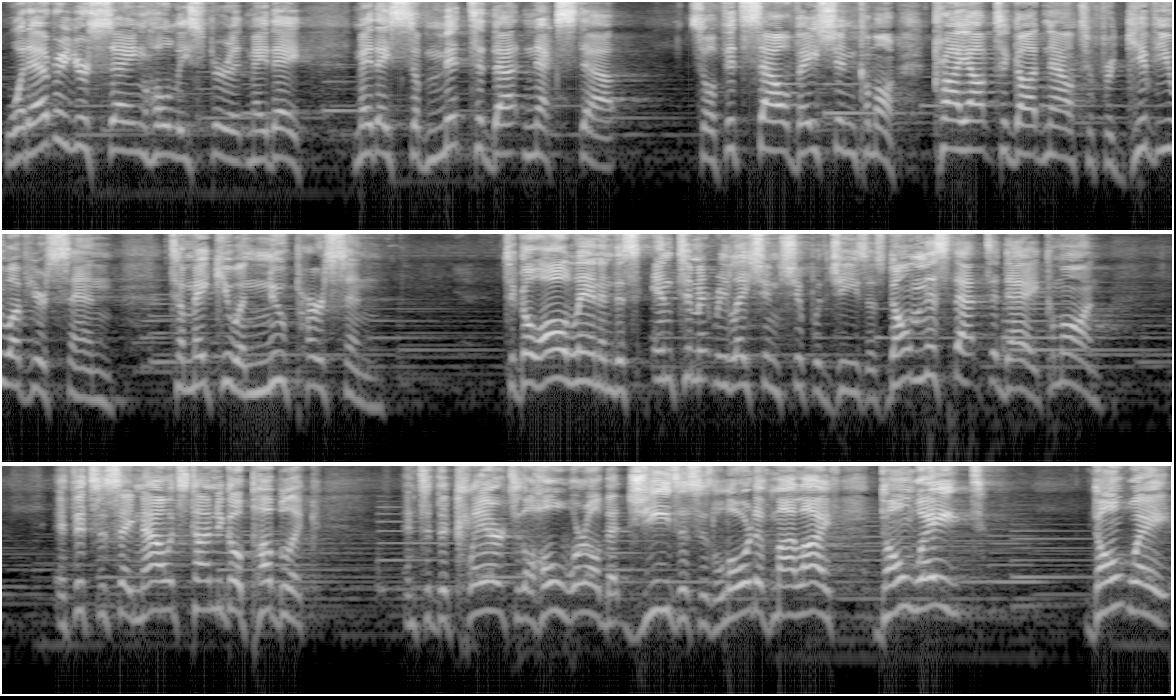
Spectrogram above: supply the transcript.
whatever you're saying, Holy Spirit, may they, may they submit to that next step so if it's salvation, come on, cry out to God now to forgive you of your sin, to make you a new person, to go all in in this intimate relationship with Jesus. Don't miss that today. Come on. If it's to say, now it's time to go public and to declare to the whole world that Jesus is Lord of my life, don't wait. Don't wait.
